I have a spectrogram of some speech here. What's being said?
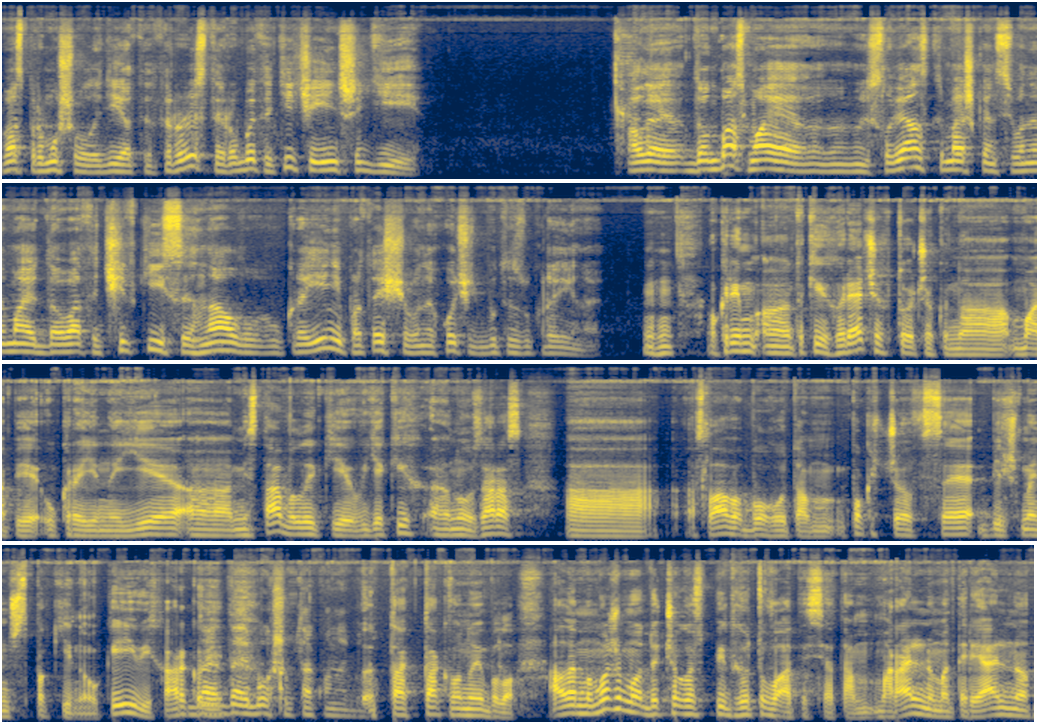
вас примушували діяти терористи і робити ті чи інші дії. Але Донбас має ну, і слов'янські мешканці, вони мають давати чіткий сигнал Україні про те, що вони хочуть бути з Україною. Угу. Окрім е, таких гарячих точок на мапі України, є е, міста великі, в яких е, ну зараз е, слава Богу, там поки що все більш-менш спокійно. У Києві, Харкові. Дай, дай Бог, щоб так воно і було. Так, так воно і було. Але ми можемо до чогось підготуватися там морально, матеріально,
